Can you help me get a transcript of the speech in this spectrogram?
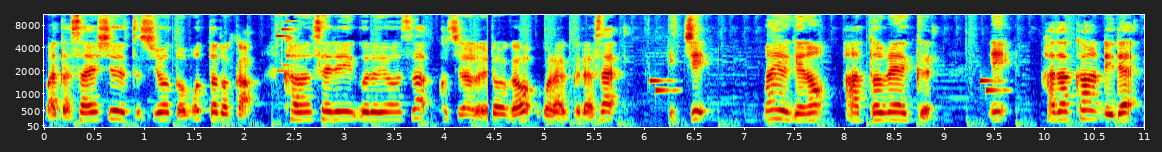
また再手術しようと思ったのか、カウンセリングの様子はこちらの動画をご覧ください。1、眉毛のアートメイク。2、肌管理で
